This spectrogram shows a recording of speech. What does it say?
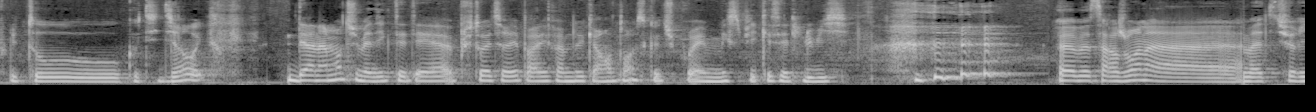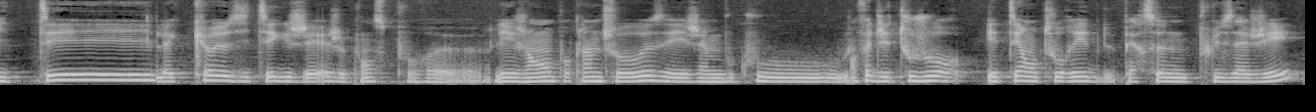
plutôt au quotidien, oui. Dernièrement, tu m'as dit que tu étais plutôt attirée par les femmes de 40 ans. Est-ce que tu pourrais m'expliquer cette lubie euh, bah, ça rejoint la maturité, la curiosité que j'ai, je pense, pour euh, les gens, pour plein de choses. Et j'aime beaucoup. En fait, j'ai toujours été entourée de personnes plus âgées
